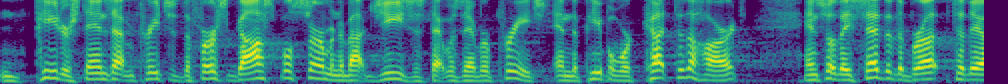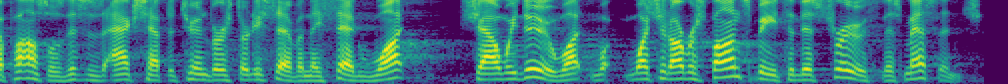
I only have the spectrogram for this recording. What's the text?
And Peter stands up and preaches the first gospel sermon about Jesus that was ever preached. And the people were cut to the heart. And so they said to the, to the apostles, this is Acts chapter 2 and verse 37, they said, What shall we do? What, what, what should our response be to this truth, this message?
